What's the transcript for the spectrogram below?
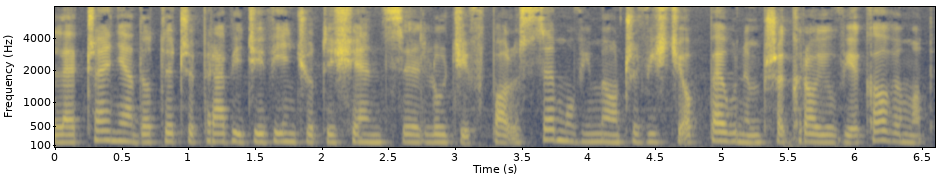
leczenia, dotyczy prawie 9 tysięcy ludzi w Polsce. Mówimy oczywiście o pełnym przekroju wiekowym, od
